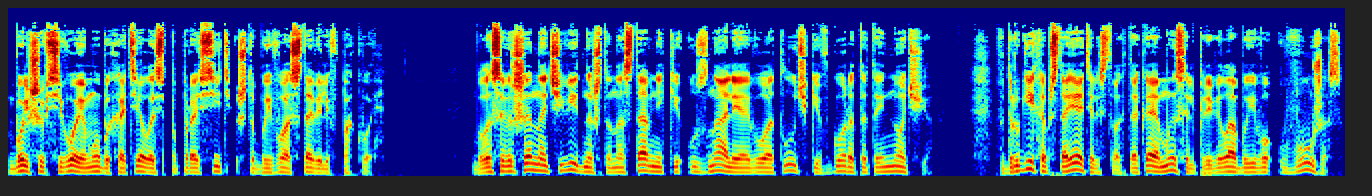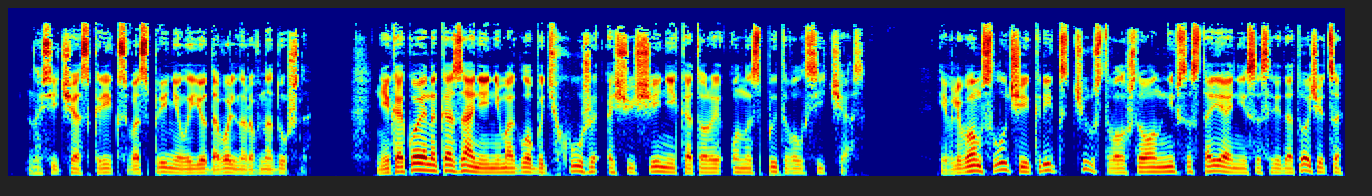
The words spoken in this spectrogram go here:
Больше всего ему бы хотелось попросить, чтобы его оставили в покое. Было совершенно очевидно, что наставники узнали о его отлучке в город этой ночью. В других обстоятельствах такая мысль привела бы его в ужас, но сейчас Крикс воспринял ее довольно равнодушно. Никакое наказание не могло быть хуже ощущений, которые он испытывал сейчас. И в любом случае Крикс чувствовал, что он не в состоянии сосредоточиться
